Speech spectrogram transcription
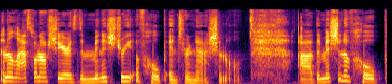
And the last one I'll share is the Ministry of Hope International. Uh, the Mission of Hope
